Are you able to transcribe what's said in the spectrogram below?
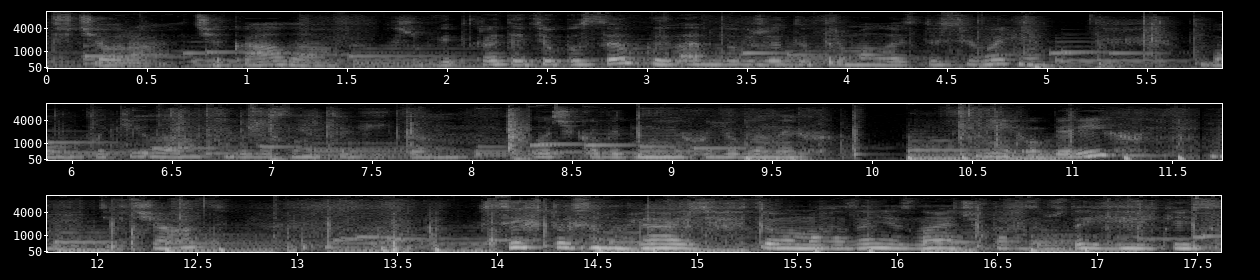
від вчора чекала, щоб відкрити цю посилку і ледве вже дотрималась до сьогодні, бо хотіла дуже зняти відео. Булочка від моїх улюблених мій оберіг від дівчат. Всі, хто замовляють в цьому магазині, знають, що там завжди є якийсь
